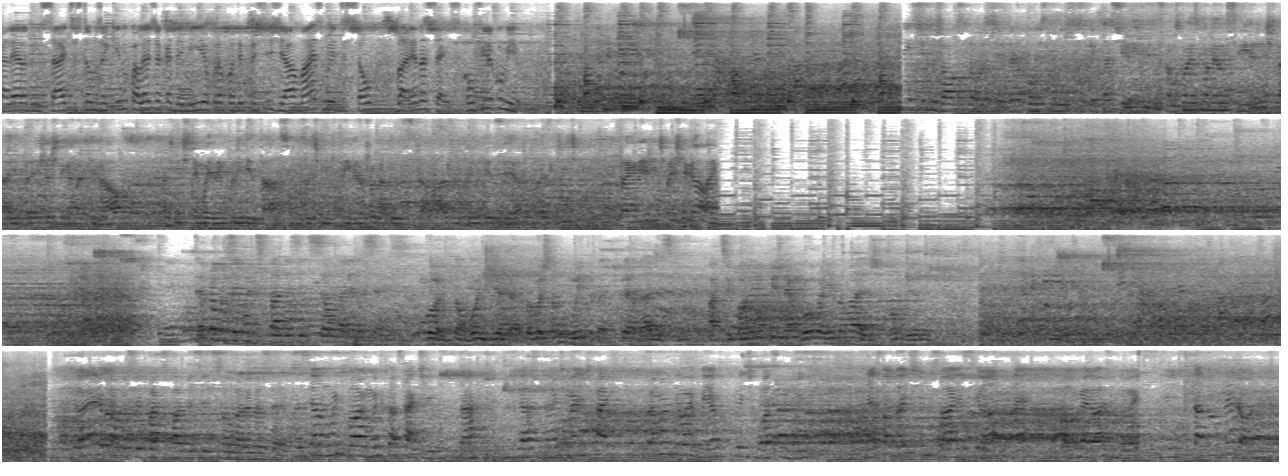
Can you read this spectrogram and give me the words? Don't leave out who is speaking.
Speaker 1: galera do Insight, estamos aqui no Colégio Academia para poder prestigiar mais uma edição do Arena 6. Confira comigo. Tem sido jogos para você, tá correspondendo suas expectativas?
Speaker 2: Estamos correspondendo sim, a gente está aí prestes a chegar na final. A gente tem um elenco limitado, somos o time que tem menos jogadores escalados, não tem reserva, mas a gente está indo e a gente vai chegar lá.
Speaker 1: participar dessa edição da Arena Science?
Speaker 3: Pô, então, bom dia, cara. Tô gostando muito, velho. De verdade, assim. Participando, não fiz nenhum gol ainda, mas vamos ver, né?
Speaker 4: Então
Speaker 1: é pra você participar dessa edição da Arena Science?
Speaker 4: Você é muito bom, é muito cansativo, tá? Desgastante, mas a gente faz tudo pra manter o evento, porque a gente gosta muito. Né? São dois times só esse ano, né? Então, o melhor de dois. E a gente tá dando o melhor, né?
